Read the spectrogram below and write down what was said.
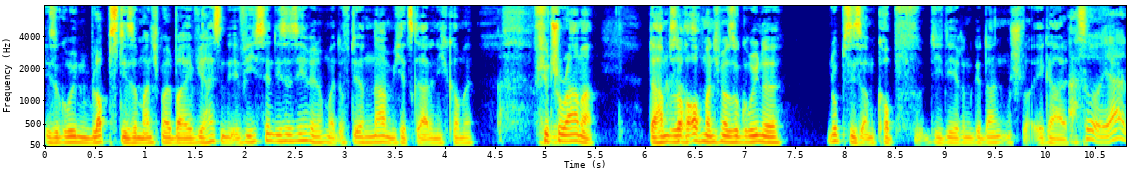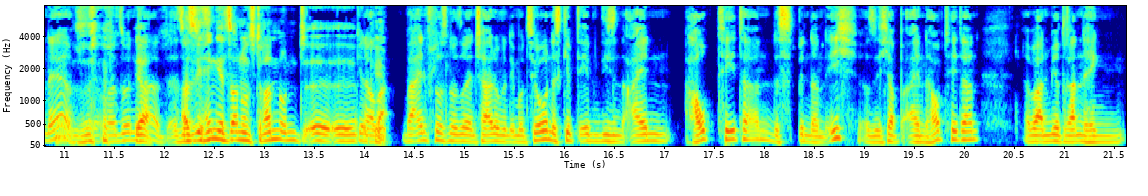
diese grünen Blobs, diese manchmal bei wie heißen die, wie hieß denn diese Serie nochmal, auf deren Namen ich jetzt gerade nicht komme. Futurama. Da haben sie doch auch manchmal so grüne Nupsis am Kopf, die deren Gedanken egal. Ach so, ja, naja. so, ja, ja, also, sie hängen jetzt an uns dran und äh, äh, Genau, okay. be- beeinflussen unsere Entscheidungen und Emotionen. Es gibt eben diesen einen Haupttätern, das bin dann ich. Also ich habe einen Haupttätern, aber an mir dran hängen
